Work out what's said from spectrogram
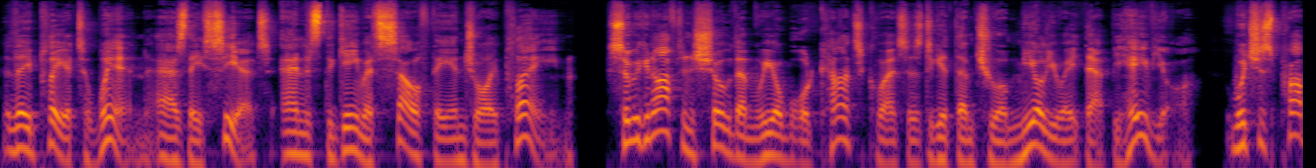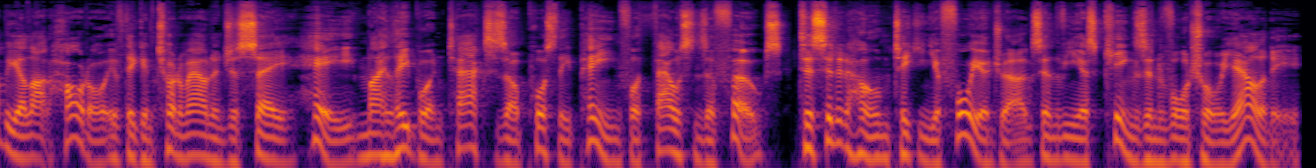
They play it to win, as they see it, and it's the game itself they enjoy playing, so we can often show them real world consequences to get them to ameliorate that behavior. Which is probably a lot harder if they can turn around and just say, hey, my labor and taxes are personally paying for thousands of folks to sit at home taking euphoria drugs and living as kings in virtual reality.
